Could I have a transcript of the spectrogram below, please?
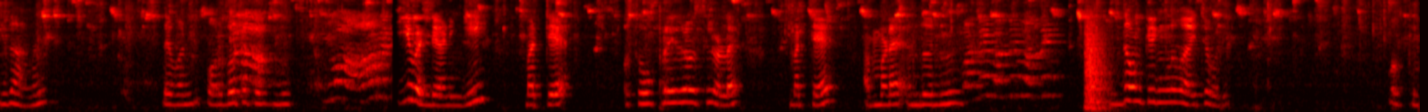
ഇതാണ്. വണ്ടി പുറകോട്ടൊക്കെ. ഈ വണ്ടിയാണെങ്കിൽ മറ്റേ സൂപ്പർ ഹീറോസിലുള്ള മറ്റേ നമ്മുടെ എന്തോന്ന് ഇത് നമുക്ക് ഇങ്ങനെ വായിച്ചാൽ മതി. ഓക്കെ.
